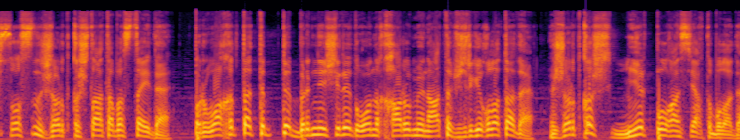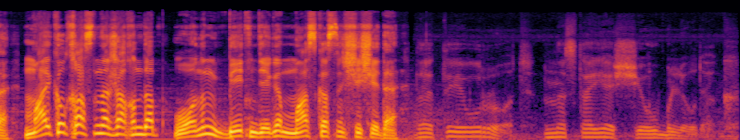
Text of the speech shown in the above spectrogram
Сосын жыртқышты ата бастайды. Бір уақытта тіпті бірнеше рет оны қарумен атып жерге құлатады. Жыртқыш мерт болған сияқты болады. Майкл қасына жақындап оның бетіндегі маскасын шешеді. Да ты урод, настоящий ублюдок.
